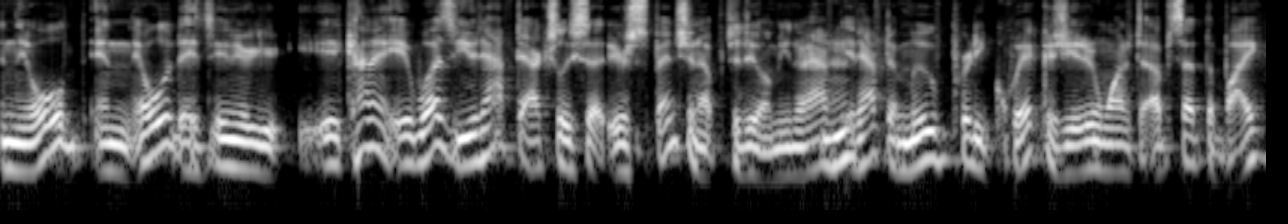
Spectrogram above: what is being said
in the old in the old days. You know, it kind of it was you'd have to actually set your suspension up to do them. You know, have mm-hmm. you'd have to move pretty quick because you didn't want it to upset the bike.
